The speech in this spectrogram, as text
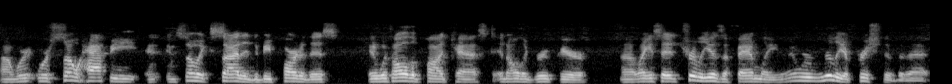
Uh, we're we're so happy and, and so excited to be part of this, and with all the podcast and all the group here. Uh, like I said, it truly is a family, and we're really appreciative of that.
